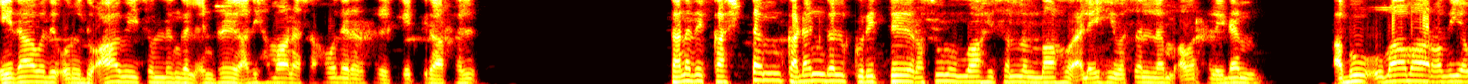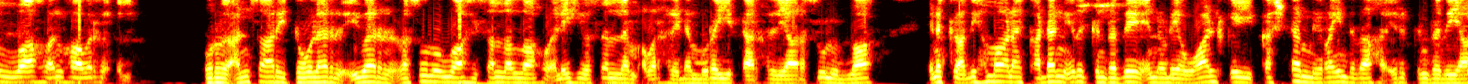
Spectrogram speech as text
ஏதாவது ஒரு துஆவை சொல்லுங்கள் என்று அதிகமான சகோதரர்கள் கேட்கிறார்கள். தனது கஷ்டம் கடன்கள் குறித்து ரசூலுல்லாஹி ஸல்லல்லாஹு அலேஹி வசல்லம் அவர்களிடம் அபு உமாமா ரலியல்லாஹு அல்லாஹ் அவர்கள் ஒரு அன்சாரி தோழர் இவர் ரசூலுல்லாஹி சல்லல்லாஹு அலஹி வசல்லம் அவர்களிடம் முறையிட்டார்கள் யா ரசூலுல்லாஹ் எனக்கு அதிகமான கடன் இருக்கின்றது என்னுடைய வாழ்க்கை கஷ்டம் நிறைந்ததாக இருக்கின்றது யா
